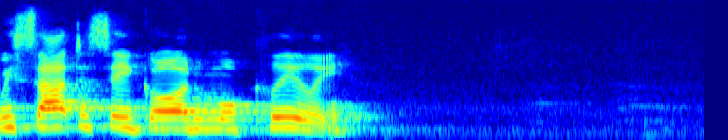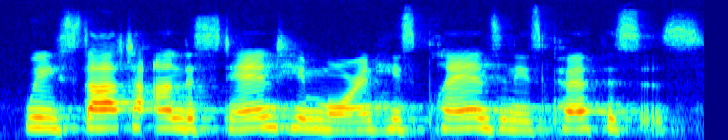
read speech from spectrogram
We start to see God more clearly. We start to understand Him more and His plans and His purposes.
